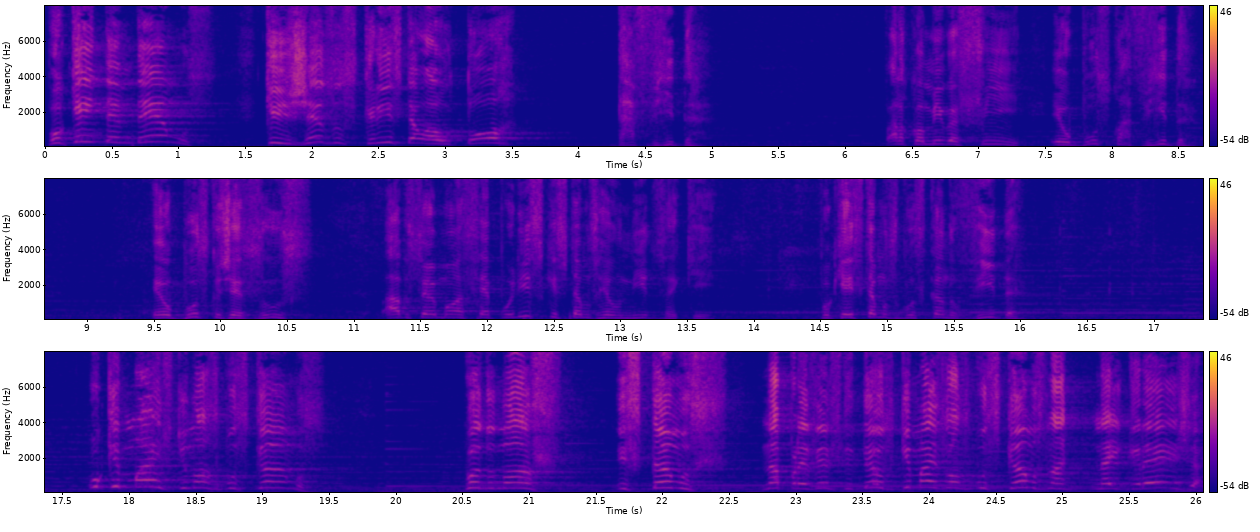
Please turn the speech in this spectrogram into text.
Porque entendemos que Jesus Cristo é o autor da vida. Fala comigo assim: eu busco a vida, eu busco Jesus. Fala para o seu irmão assim: é por isso que estamos reunidos aqui, porque estamos buscando vida. O que mais que nós buscamos quando nós estamos na presença de Deus? O que mais nós buscamos na, na igreja,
